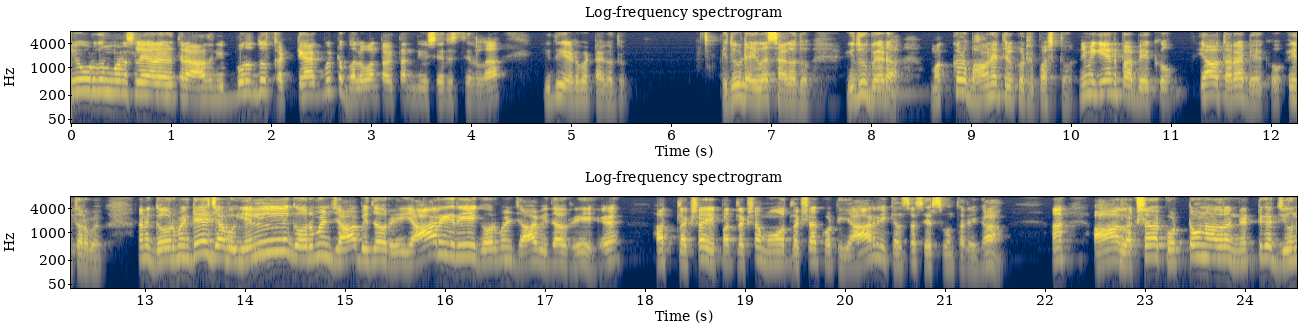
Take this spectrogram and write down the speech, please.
ಈ ಹುಡುಗನ ಮನಸ್ಸಲ್ಲಿ ಯಾರೋ ಇರ್ತಾರೆ, ಅದನ್ನ ಇಬ್ಬರದ್ದು ಕಟ್ಟಿ ಹಾಕ್ಬಿಟ್ಟು ಬಲವಂತ ಆಗ್ತಾನೆ ನೀವು ಸೇರಿಸ್ತಿರಲ್ಲ, ಇದು ಎಡವಟ್ಟಾಗೋದು ಇದು ಡೈವರ್ಸ್ ಆಗೋದು. ಇದು ಬೇಡ. ಮಕ್ಕಳ ಭಾವನೆ ತಿಳ್ಕೊಡ್ರಿ ಫಸ್ಟ್ ನಿಮಗೆ ಏನಪ್ಪ ಬೇಕು? ಯಾವ ತರ ಬೇಕು? ಈ ತರ ಬೇಕು. ನನಗೆ ಗೌರ್ಮೆಂಟೇ ಜಾಬ್ ಎಲ್ಲಿ ಗೌರ್ಮೆಂಟ್ ಜಾಬ್ ಇದಾವ್ರಿ? ರೀ ಗೌರ್ಮೆಂಟ್ ಜಾಬ್ ಇದಾವ್ರಿ? ಹತ್ತು ಲಕ್ಷ, ಇಪ್ಪತ್ತು ಲಕ್ಷ, ಮೂವತ್ತು ಲಕ್ಷ ಕೊಟ್ಟು ಯಾರು ಕೆಲಸ ಸೇರಿಸ್ಕೊಂತಾರೆ ಈಗ? ಆ ಲಕ್ಷ ಕೊಟ್ಟವನಾದ್ರೆ ನೆಟ್ಟಿಗೆ ಜೀವನ,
